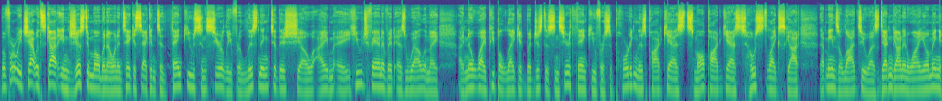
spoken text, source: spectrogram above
Before we chat with Scott in just a moment, I want to take a second to thank you sincerely for listening to this show. I'm a huge fan of it as well, and I, I know why people like it, but just a sincere thank you for supporting this podcast, small podcasts, hosts like Scott. That means a lot to us. Dead and Gone in Wyoming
